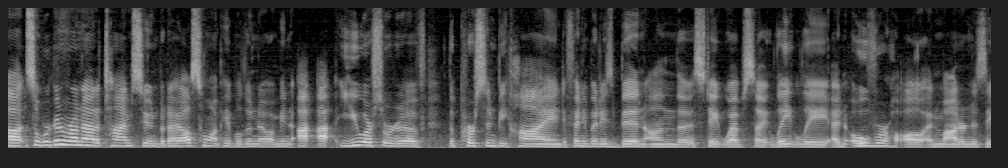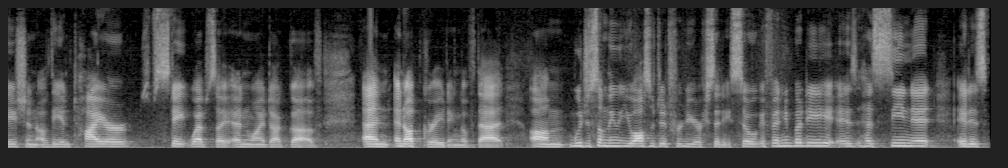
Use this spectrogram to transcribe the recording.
Uh, so we're going to run out of time soon, but I also want people to know. I mean, I, I, you are sort of the person behind. If anybody's been on the state website lately, an overhaul and modernization of the entire state website, ny.gov, and an upgrading of that, um, which is something that you also did for New York City. So if anybody is, has seen it, it is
